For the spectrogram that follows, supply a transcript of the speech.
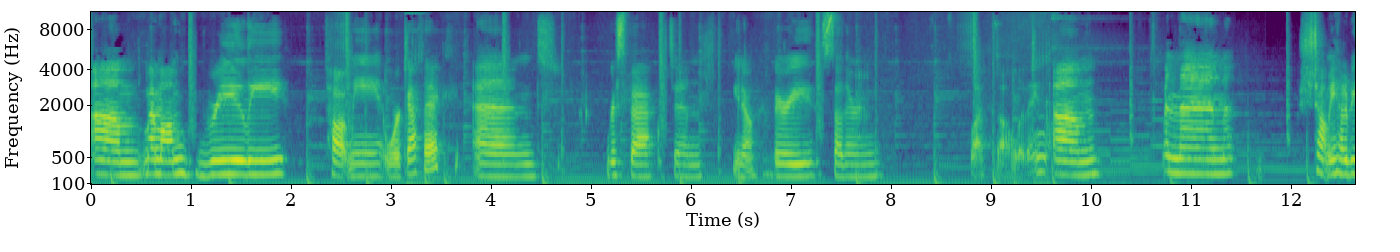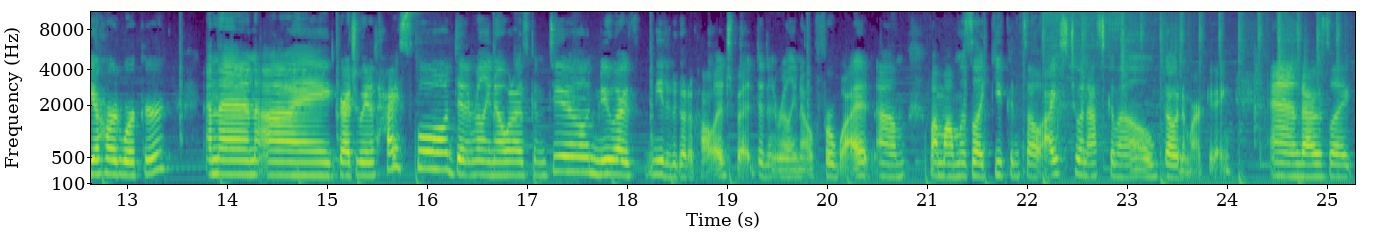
Um, my mom really taught me work ethic and respect, and you know, very southern lifestyle living. Um, and then she taught me how to be a hard worker. And then I graduated high school, didn't really know what I was going to do, knew I needed to go to college, but didn't really know for what. Um, my mom was like, You can sell ice to an Eskimo, go to marketing. And I was like,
